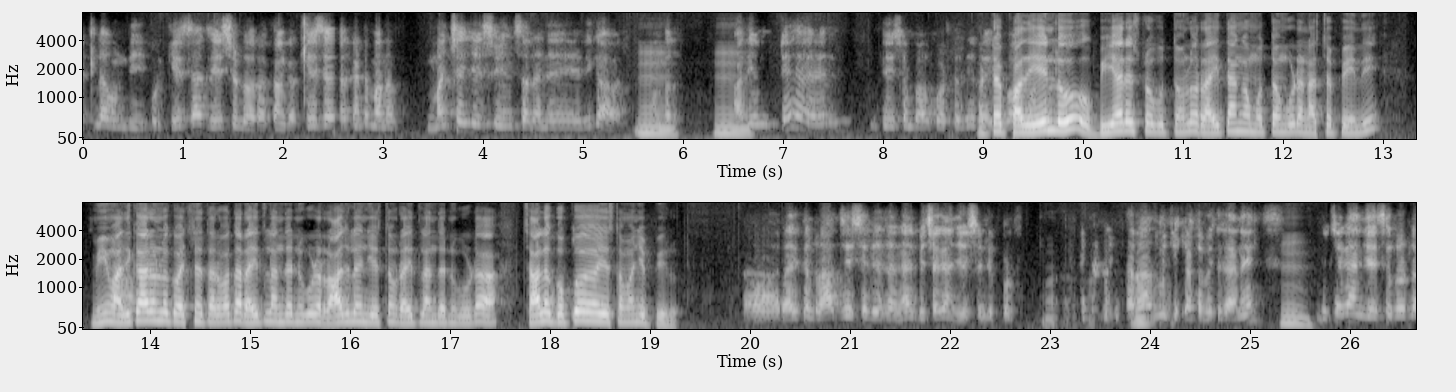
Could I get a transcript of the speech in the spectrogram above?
ఎట్లా ఉంది? ఇప్పుడు కేసీఆర్ చేసిండు రకంగా. కేసీఆర్ కంటే మనం మంచిగా చేసి చూపించాలనేది కావాలి. అది ఉంటే దేశం బాగుపడుతుంది అంటే రైతు పదేళ్ళు బీఆర్ఎస్ ప్రభుత్వంలో రైతాంగం మొత్తం కూడా నష్టపోయింది. మేము అధికారంలోకి వచ్చిన తర్వాత రైతులందరినీ కూడా రాజులని చేస్తాం రైతులందరినీ కూడా చాలా గొప్పగా చేస్తామని చెప్పారు రైతులు రాజు చేసేది కానీ బిచ్చగాని చేసిండు ఇప్పుడు. రాజు నుంచి కట్టబెట్టి కానీ బిచ్చగాని చేసి రోడ్ల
